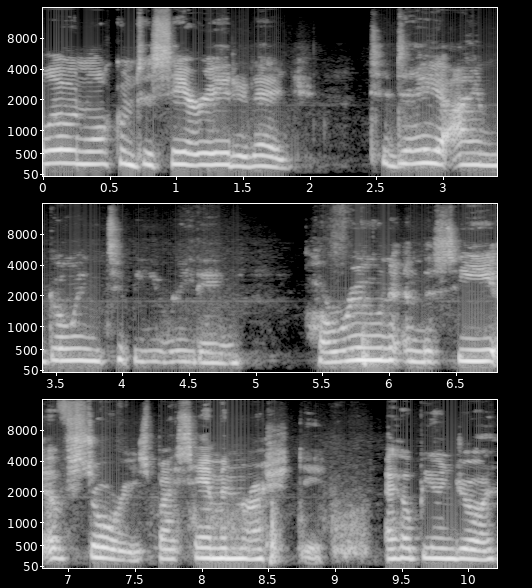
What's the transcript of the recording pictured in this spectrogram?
Hello and welcome to Serrated Edge. Today I am going to be reading Haroun and the Sea of Stories by Salman Rushdie. I hope you enjoy.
